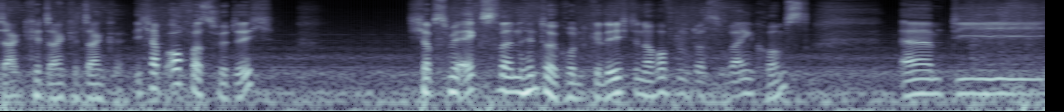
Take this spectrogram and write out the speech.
Danke, danke, danke. Ich habe auch was für dich. Ich habe es mir extra in den Hintergrund gelegt, in der Hoffnung, dass du reinkommst. Ähm, die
